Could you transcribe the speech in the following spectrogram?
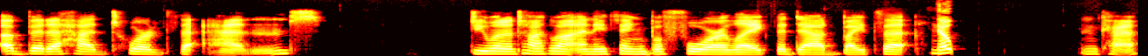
a bit ahead towards the end. Do you want to talk about anything before like the dad bites it? Nope. Okay.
